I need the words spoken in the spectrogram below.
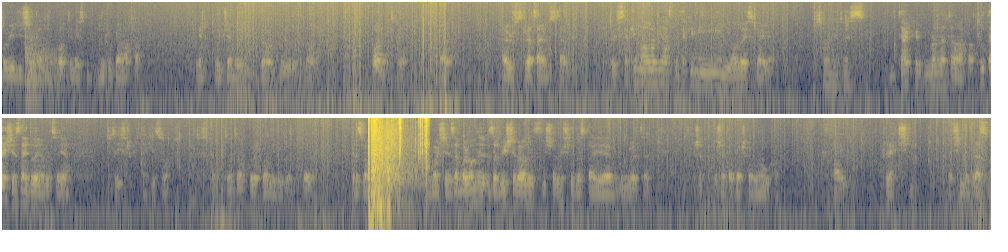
powiedzieć, że tam po tym jest druga mapa. Jak pójdziemy do góry, no. Ładne, co nie? Ale, ale już zwracając ten. To jest takie małe miasto, takie mini mini, ono jest mega. Dosłownie to jest tak jak wygląda ta mapa. Tutaj się znajdujemy, co nie? Tutaj zrobić takie coś. To, to, to akurat ładnie wygląda. Dobra. Teraz mam właśnie za balony, za 200 balonów zniszczonych się dostaje w ogóle ten, że, że ta beczka wybucha. Fajnie. Kleci. Lecimy wraz z nią.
